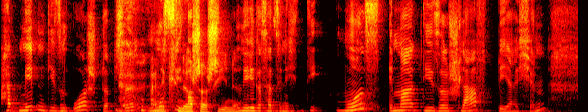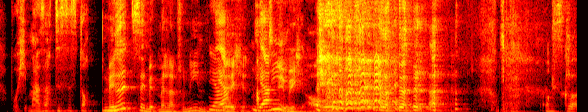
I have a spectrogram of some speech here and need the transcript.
hat neben diesen Ohrstöpseln Eine Knirscherschiene. Auch, nee, das hat sie nicht. Die muss immer diese Schlafbärchen, wo ich immer sage, das ist doch Mit, Blödsinn. mit Melatonin. Ja. Bärchen. Ja. Ach, nehme ich auch. Oh Gott,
